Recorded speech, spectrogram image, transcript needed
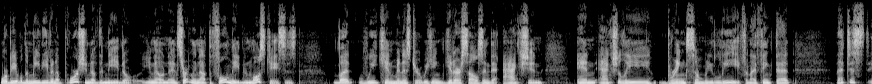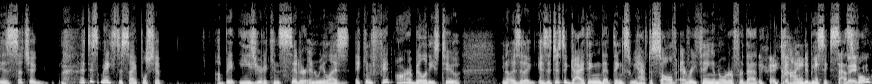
or be able to meet even a portion of the need or, you know, and certainly not the full need in most cases. But we can minister, we can get ourselves into action and actually bring some relief. And I think that that just is such a, that just makes discipleship a bit easier to consider and realize it can fit our abilities too you know, is it a is it just a guy thing that thinks we have to solve everything in order for that time to be successful?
